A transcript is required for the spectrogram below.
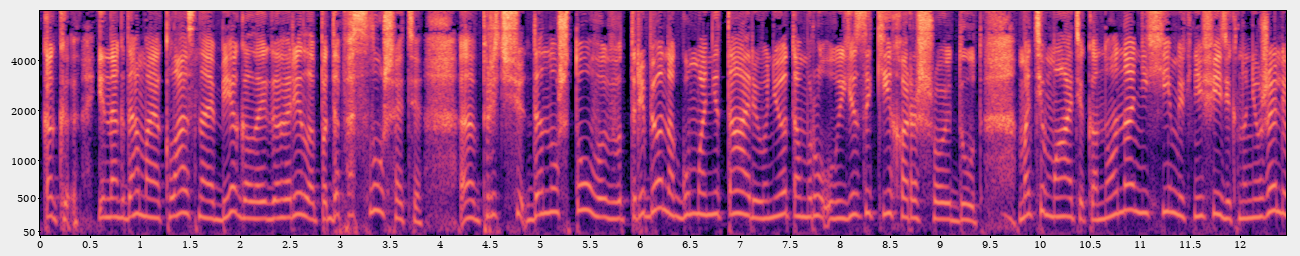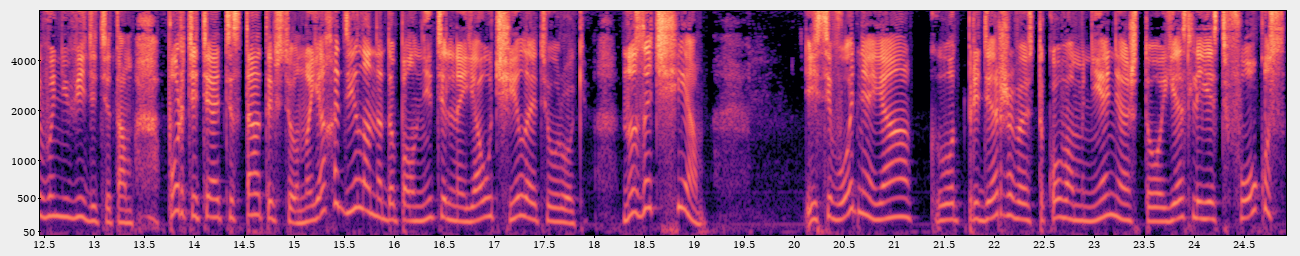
как иногда моя классная бегала и говорила, да послушайте, э, да ну что вы, вот ребенок гуманитарий, у нее там языки хорошо идут, математика, но она не химик, не физик, ну неужели вы не видите там, портите аттестат и все. Но я ходила на дополнительные, я учила эти уроки. Но зачем? И сегодня я вот придерживаюсь такого мнения, что если есть фокус,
